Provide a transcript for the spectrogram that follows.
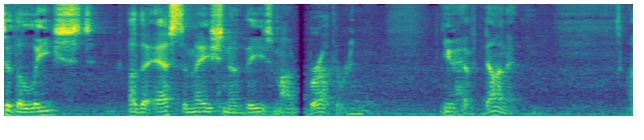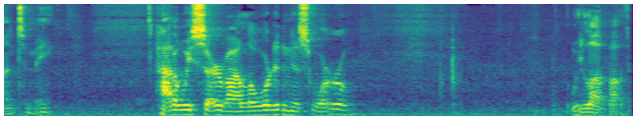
to the least of the estimation of these my brethren, you have done it unto me. How do we serve our Lord in this world? We love others.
